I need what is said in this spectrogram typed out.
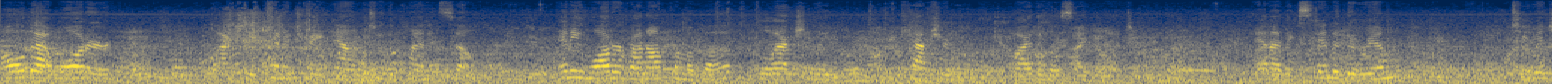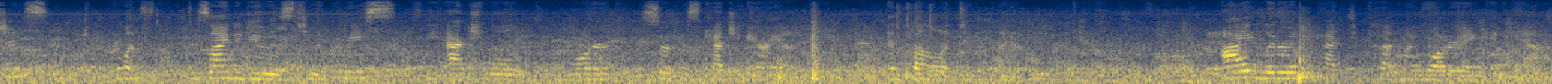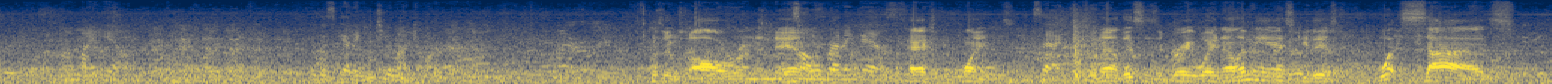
all that water will actually penetrate down to the plant itself. Any water runoff from above will actually be captured by the hillside planter. And I've extended the rim two inches. What's designed to do is to increase the actual water surface catching area and funnel it to the plant. I literally cut my watering in half on my hill. It was getting too much water. Because it was all running It's all down running down. past your plants. Exactly. So now this is a great way. Now let me ask you this. What size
